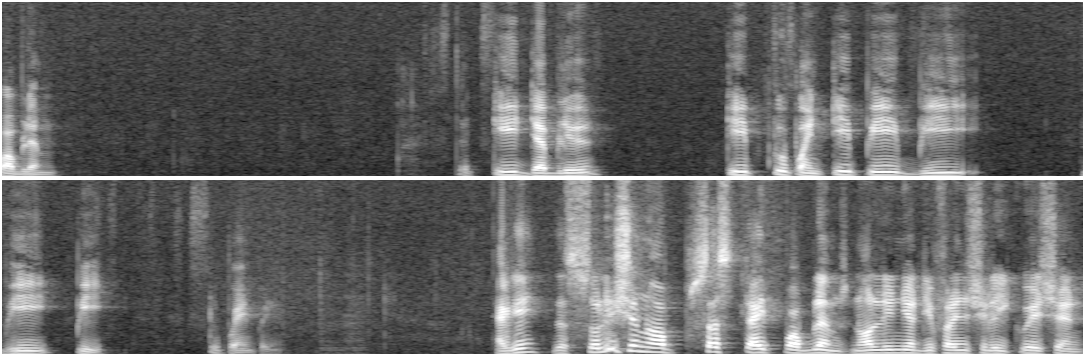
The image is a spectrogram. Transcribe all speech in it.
problem the T W T 2 point T P B V P 2 point P. Agree? The solution of such type problems nonlinear differential equation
